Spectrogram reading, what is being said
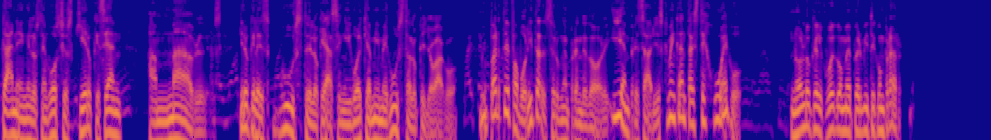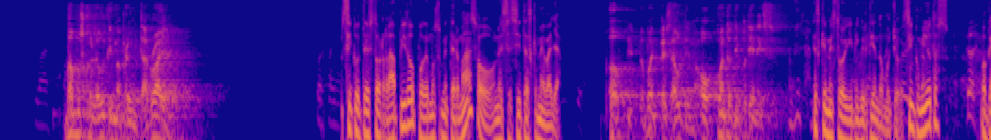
ganen en los negocios, quiero que sean amables. Quiero que les guste lo que hacen, igual que a mí me gusta lo que yo hago. Mi parte favorita de ser un emprendedor y empresario es que me encanta este juego, no lo que el juego me permite comprar. Vamos con la última pregunta, Ryan. Si contesto rápido, ¿podemos meter más o necesitas que me vaya? Oh, bueno, es la última. Oh, ¿Cuánto tiempo tienes? Es que me estoy divirtiendo mucho. ¿Cinco minutos? Ok.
